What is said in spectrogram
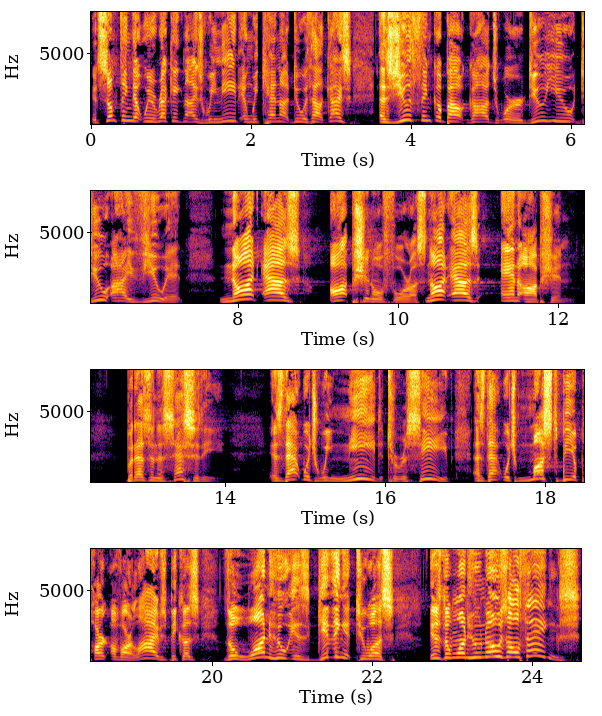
It's something that we recognize we need and we cannot do without. Guys, as you think about God's word, do you do I view it not as optional for us, not as an option, but as a necessity? Is that which we need to receive, as that which must be a part of our lives, because the one who is giving it to us is the one who knows all things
